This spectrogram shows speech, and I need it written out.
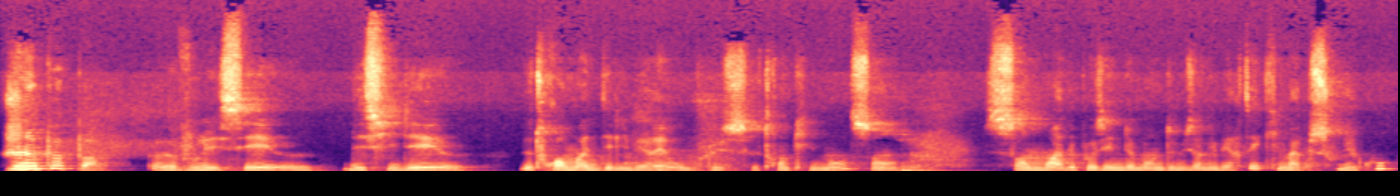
Je ne peux pas euh, vous laisser décider de trois mois de délibéré en plus, tranquillement, sans, sans moi déposer une demande de mise en liberté qui m'absout du coup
